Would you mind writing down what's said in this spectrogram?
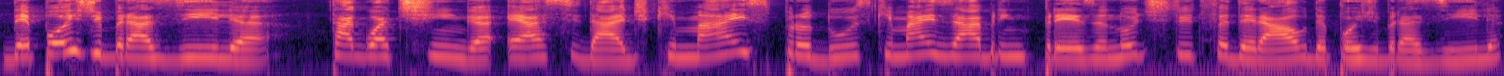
Depois de Brasília, Taguatinga é a cidade que mais produz, que mais abre empresa no Distrito Federal, depois de Brasília.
